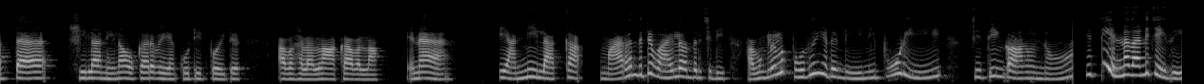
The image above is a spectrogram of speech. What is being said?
அத்தை ஷீலா நீலாம் உட்கார வைய கூட்டிட்டு போயிட்டு. அவங்களெல்லாம் அக்காவெல்லாம். என்ன? அண்ணி இல்லை அக்கா. மறந்துட்டு வாயில வந்துருச்சுடி. அவங்களும் புது இடண்டி நீ பூடி. சித்தியும் காணும் சித்தி சித்தி என்னதாண்டி செய்தி?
